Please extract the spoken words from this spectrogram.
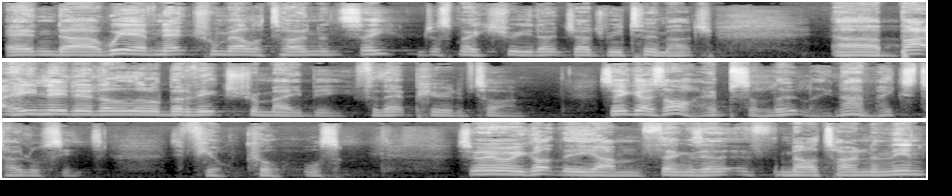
And uh, we have natural melatonin. See, just making sure you don't judge me too much. Uh, but he needed a little bit of extra, maybe, for that period of time. So he goes, "Oh, absolutely. No, it makes total sense." Feel cool, awesome. So anyway, we got the um, things, uh, the melatonin, and then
